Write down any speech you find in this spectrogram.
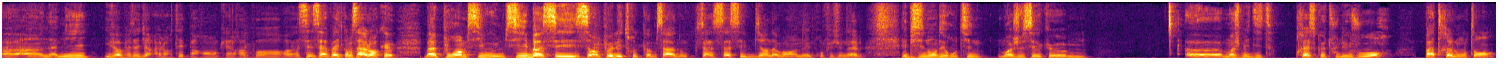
à un ami, il va peut-être dire alors tes parents, quel rapport Ça va pas être comme ça, alors que bah, pour un psy ou une psy, bah, c'est un peu les trucs comme ça. Donc ça, ça c'est bien d'avoir un œil professionnel. Et puis sinon, des routines. Moi, je sais que euh, moi, je médite presque tous les jours, pas très longtemps,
